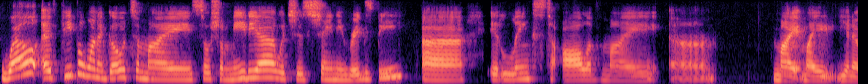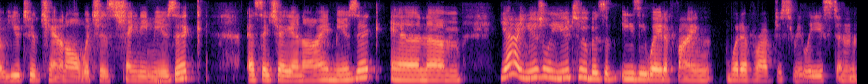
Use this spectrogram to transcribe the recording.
Well, if people want to go to my social media, which is Shani Rigsbee, uh, it links to all of my um, my my you know YouTube channel, which is Shani Music, S H A N I Music, and um, yeah, usually YouTube is an easy way to find whatever I've just released and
